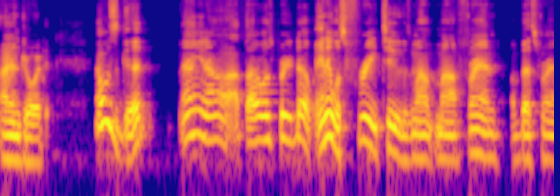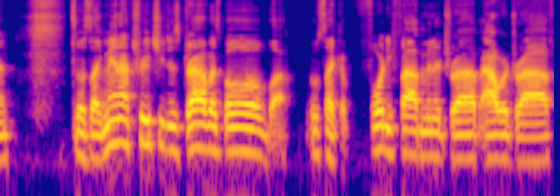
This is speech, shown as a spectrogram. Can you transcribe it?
I enjoyed it. That was good. And, you know, I thought it was pretty dope. And it was free too, because my, my friend, my best friend, was like, Man, I treat you, just drive us, blah, blah, blah. It was like a 45 minute drive, hour drive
